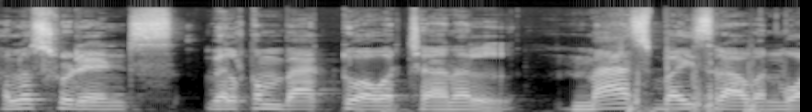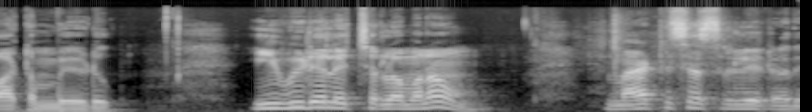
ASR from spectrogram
Hello students welcome back to our channel maths by Shravan వాటంబేడు ఈ వీడియో లెక్చర్లో మనం మ్యాట్రిసెస్ రిలేటెడ్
